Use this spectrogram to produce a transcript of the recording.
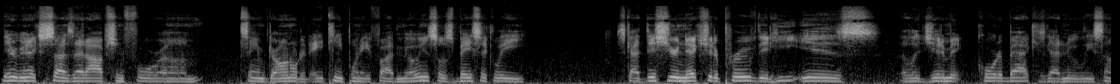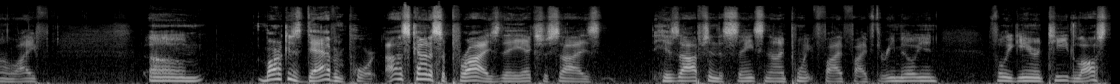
they were going to exercise that option for um, Sam Darnold at 18.85 million. So it's basically he's got this year, next year to prove that he is a legitimate quarterback. He's got a new lease on life. Um, Marcus Davenport, I was kind of surprised they exercised his option, the Saints, 9.553 million, fully guaranteed. Lost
